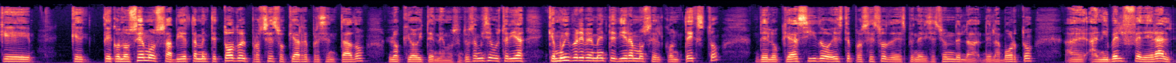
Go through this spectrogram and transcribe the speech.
que, que, que, conocemos abiertamente todo el proceso que ha representado lo que hoy tenemos. Entonces a mí se me gustaría que muy brevemente diéramos el contexto de lo que ha sido este proceso de despenalización de la, del aborto a, nivel federal.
